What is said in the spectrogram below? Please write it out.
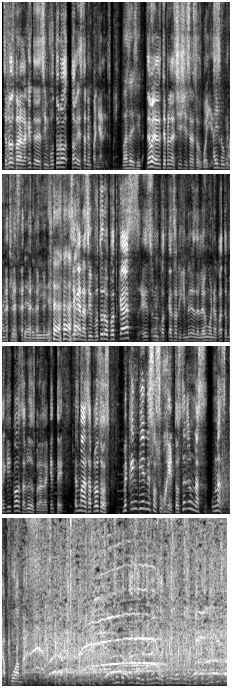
Saludos para la gente de Sin Futuro. Todavía están en pañales, güey. Vas a decir, Deben tener las chichis a esos güeyes. ay no Manchester. Sigan a Sin Futuro Podcast. Es un podcast originario de León, Guanajuato, México. Saludos para la gente. Es más, aplausos. Me caen bien esos sujetos. Denle unas, unas capuamas. Es un podcast originario de aquí de León, Guanajuato, México.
